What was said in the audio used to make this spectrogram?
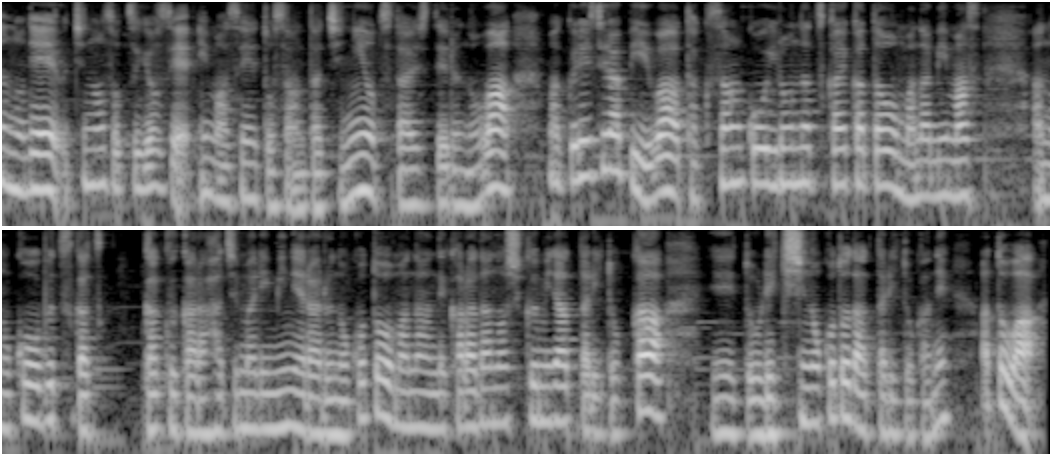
なのでうちの卒業生今生徒さんたちにお伝えしているのは、まあ、クレイセラピーはたくさんこういろんな使い方を学びます。あの鉱物が学から始まりミネラルのことを学んで体の仕組みだったりとか、えーと、歴史のことだったりとかねあとは、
